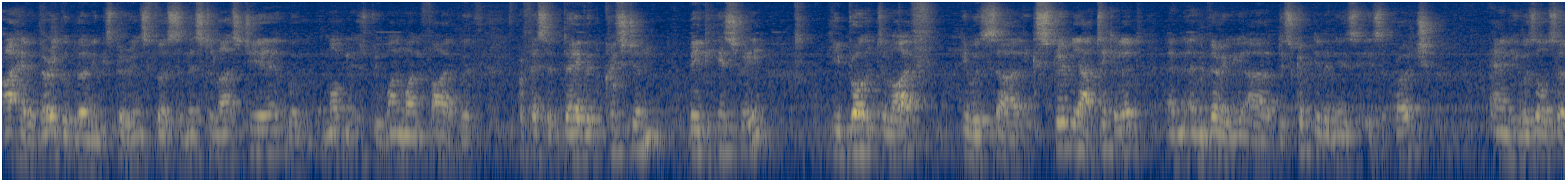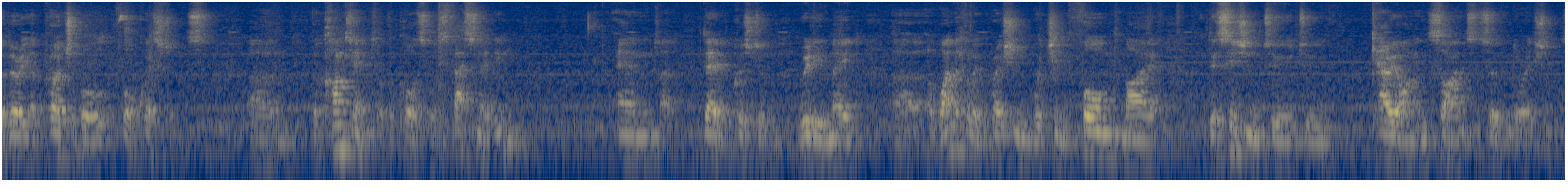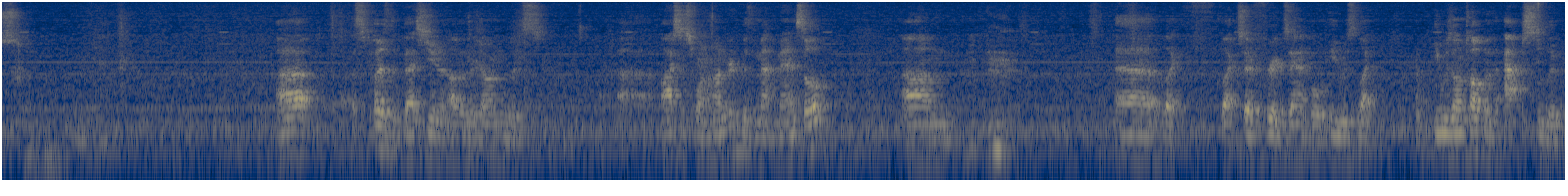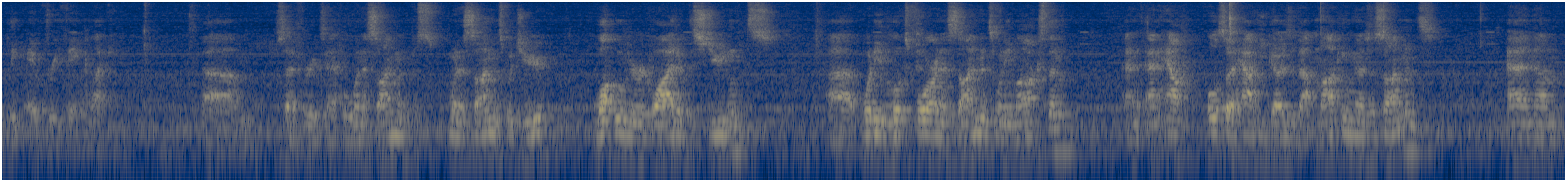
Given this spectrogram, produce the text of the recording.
I had a very good learning experience first semester last year with Modern History 115 with Professor David Christian, Big History. He brought it to life. He was uh, extremely articulate and, and very uh, descriptive in his, his approach. And he was also very approachable for questions. Um, the content of the course was fascinating. And uh, David Christian really made uh, a wonderful impression which informed my decision to, to carry on in science in certain directions. Uh, I suppose the best unit I've ever done was uh, ISYS 100 with Matt Mansell. Um, uh, like, like so for example, he was like, he was on top of absolutely everything. Like, um, so for example, when assignment was, when assignments were due, what will be required of the students, uh, what he looks for in assignments when he marks them, and, and how also how he goes about marking those assignments, and um,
